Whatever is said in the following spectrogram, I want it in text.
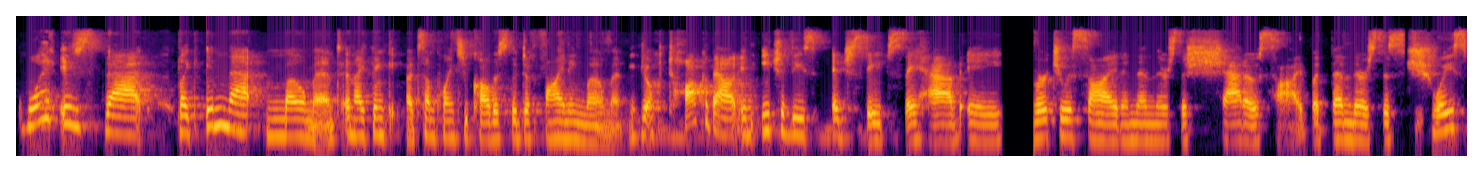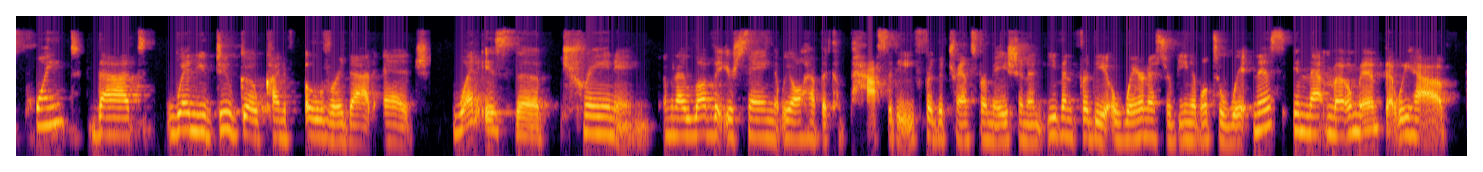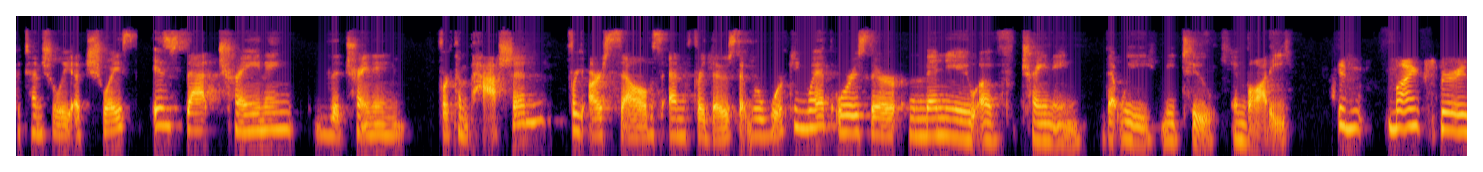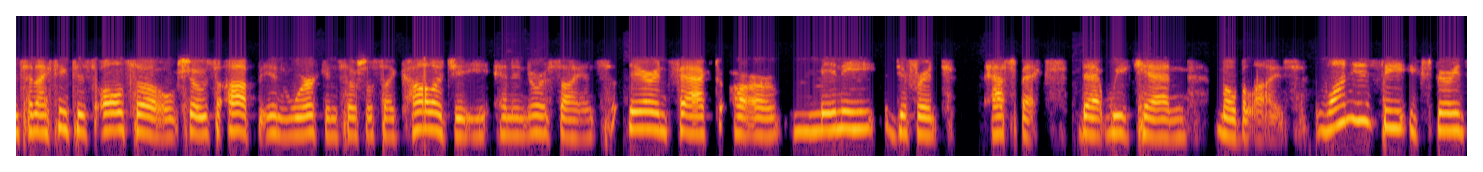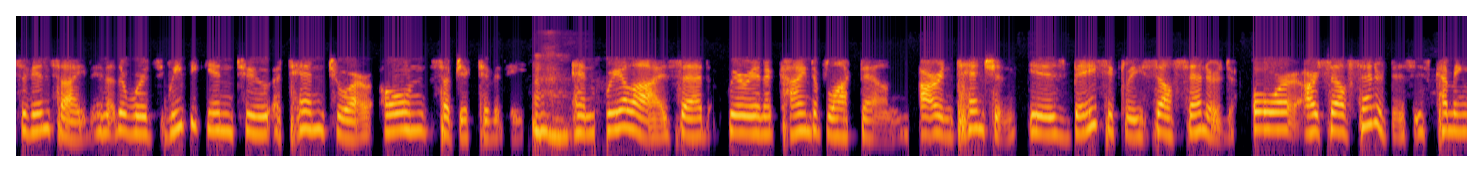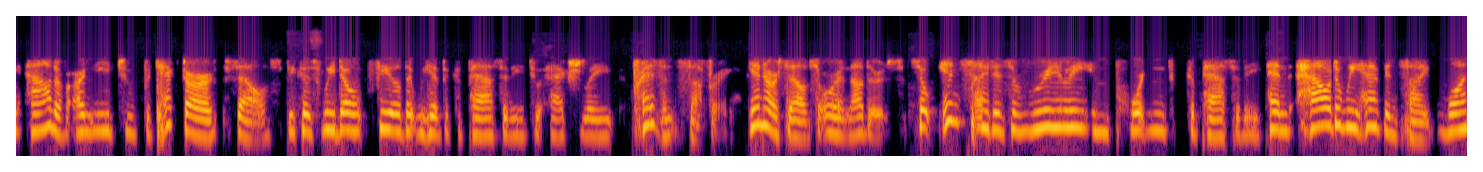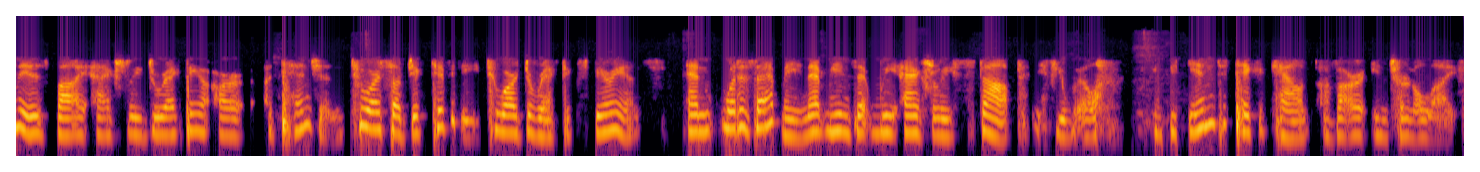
what is that like in that moment, and I think at some points you call this the defining moment. You know, talk about in each of these edge states, they have a virtuous side and then there's the shadow side but then there's this choice point that when you do go kind of over that edge what is the training? I mean, I love that you're saying that we all have the capacity for the transformation and even for the awareness or being able to witness in that moment that we have potentially a choice. Is that training the training for compassion for ourselves and for those that we're working with? Or is there a menu of training that we need to embody? In my experience, and I think this also shows up in work in social psychology and in neuroscience, there in fact are many different aspects that we can mobilize. One is the experience of insight. In other words, we begin to attend to our own subjectivity mm-hmm. and realize that we're in a kind of lockdown. Our intention is basically self centered, or our self centeredness is coming out of our need to protect ourselves because we don't feel that we have the capacity to actually present suffering in ourselves or in others. So, insight is a really important capacity. And how do we have insight? One is by actually directing our attention to our subjectivity, to our direct experience. And what does that mean? That means that we actually stop, if you will, begin to take account of our internal life.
